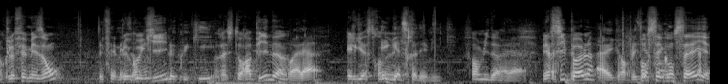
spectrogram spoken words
Donc le fait maison, le, fait maison, le quickie, resto rapide, voilà, et le gastronomique. Et gastronomique. Formidable. Merci Paul Avec grand plaisir. pour ces conseils.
